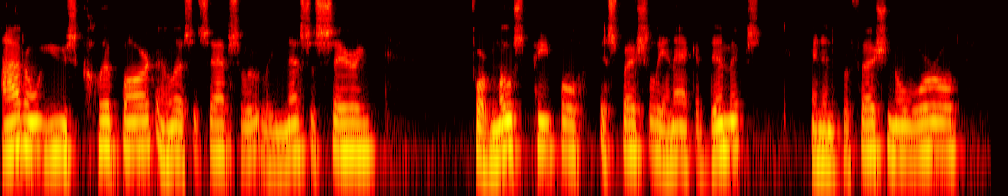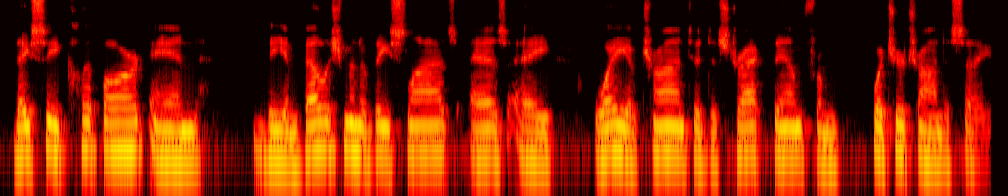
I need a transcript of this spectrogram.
I don't use clip art unless it's absolutely necessary. For most people, especially in academics, and in the professional world, they see clip art and the embellishment of these slides as a way of trying to distract them from what you're trying to say.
